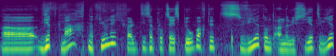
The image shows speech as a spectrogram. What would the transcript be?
äh, wird gemacht, natürlich, weil dieser Prozess beobachtet wird und analysiert wird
